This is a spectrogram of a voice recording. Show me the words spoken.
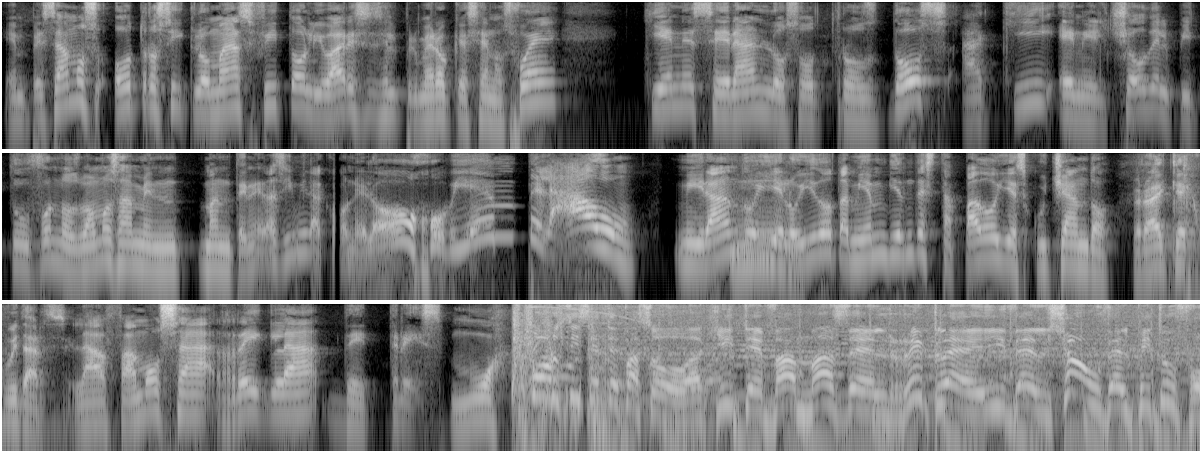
empezamos otro ciclo más. Fito Olivares es el primero que se nos fue. ¿Quiénes serán los otros dos aquí en el show del Pitufo? Nos vamos a mantener así, mira, con el ojo bien pelado, mirando y el oído también bien destapado y escuchando. Pero hay que cuidarse. La famosa regla de tres. ¡Mua! Por si se te pasó, aquí te va más del replay del show del pitufo.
